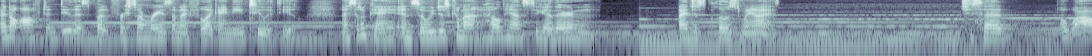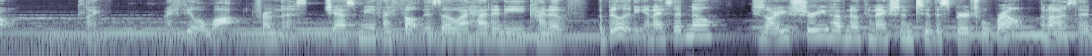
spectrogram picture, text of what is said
I don't often do this, but for some reason I feel like I need to with you. And I said, okay. And so we just kind of held hands together and I just closed my eyes. She said, Oh, wow. Like, I feel a lot from this. She asked me if I felt as though I had any kind of ability, and I said no. She said, Are you sure you have no connection to the spiritual realm? And I said,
